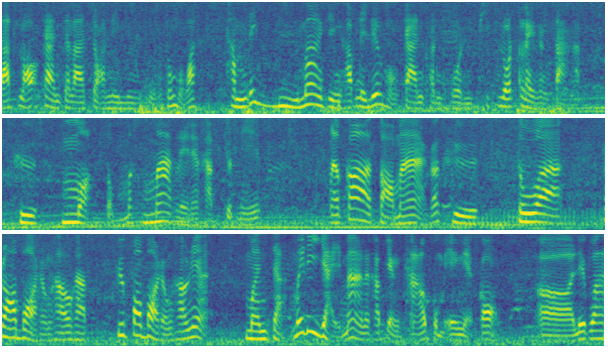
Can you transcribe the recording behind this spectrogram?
ลัดเลาะการจราจรในเมืองโอ้โหต้องบอกว่าทำได้ดีมากจริงครับในเรื่องของการคอนโทรลพลิกรถอะไรต่างๆครับคือเหมาะสมมากๆเลยนะครับ จุดนี้ แล้วก็ต่อมาก็คือตัวฟลอร์บอร์ดของเขาครับคือฟลอร์บอร์ดของเขาเนี่ยมันจะไม่ได้ใหญ่มากนะครับ อย่างเท้าผมเองเนี่ยก็เอ่อเรียกว่า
